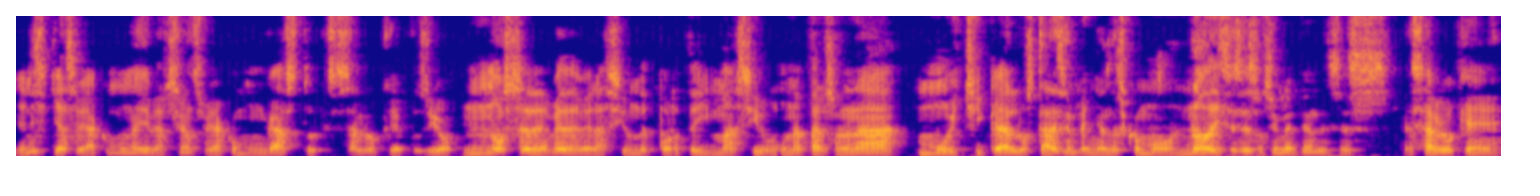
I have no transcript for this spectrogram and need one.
ya ni siquiera se veía como una diversión, se veía como un gasto, que es algo que, pues yo, no se debe de ver así un deporte y más si una persona muy chica lo está desempeñando, es como, no dices eso, ¿sí me entiendes? Es, es algo que,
